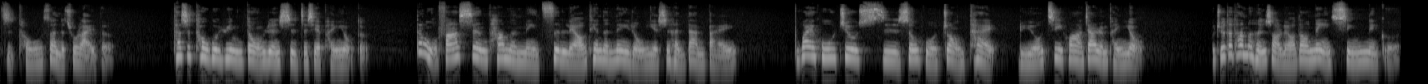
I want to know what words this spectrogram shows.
指头算得出来的。他是透过运动认识这些朋友的，但我发现他们每次聊天的内容也是很淡白。不外乎就是生活状态、旅游计划、家人朋友。我觉得他们很少聊到内心那个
